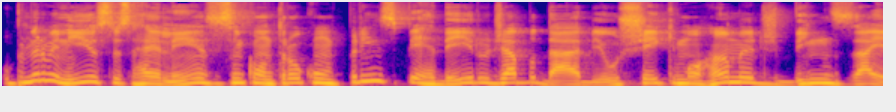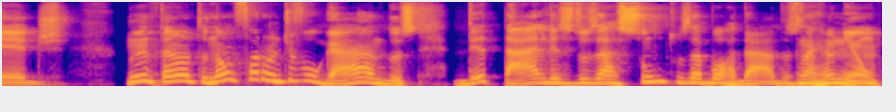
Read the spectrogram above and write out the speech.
O primeiro-ministro israelense se encontrou com o príncipe herdeiro de Abu Dhabi, o Sheikh Mohammed bin Zayed. No entanto, não foram divulgados detalhes dos assuntos abordados na reunião.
